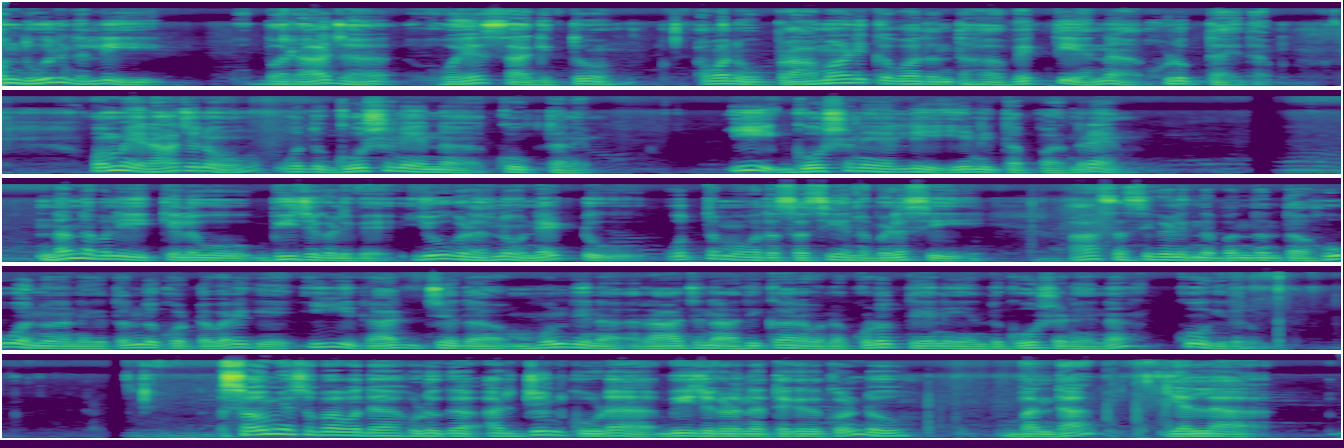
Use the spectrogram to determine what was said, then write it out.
ಒಂದು ಊರಿನಲ್ಲಿ ಒಬ್ಬ ರಾಜ ವಯಸ್ಸಾಗಿತ್ತು. ಅವನು ಪ್ರಾಮಾಣಿಕವಾದಂತಹ ವ್ಯಕ್ತಿಯನ್ನು ಹುಡುಕ್ತಾ ಇದ್ದ. ಒಮ್ಮೆ ರಾಜನು ಒಂದು ಘೋಷಣೆಯನ್ನು ಕೂಗ್ತಾನೆ. ಈ ಘೋಷಣೆಯಲ್ಲಿ ಏನಿತ್ತಪ್ಪ ಅಂದರೆ, ನನ್ನ ಬಳಿ ಕೆಲವು ಬೀಜಗಳಿವೆ. ಇವುಗಳನ್ನು ನೆಟ್ಟು ಉತ್ತಮವಾದ ಸಸಿಯನ್ನು ಬೆಳೆಸಿ, ಆ ಸಸಿಗಳಿಂದ ಬಂದಂಥ ಹೂವನ್ನು ನನಗೆ ತಂದುಕೊಟ್ಟವರಿಗೆ ಈ ರಾಜ್ಯದ ಮುಂದಿನ ರಾಜನ ಅಧಿಕಾರವನ್ನು ಕೊಡುತ್ತೇನೆ ಎಂದು ಘೋಷಣೆಯನ್ನು ಕೂಗಿದರು. ಸೌಮ್ಯ ಸ್ವಭಾವದ ಹುಡುಗ ಅರ್ಜುನ್ ಕೂಡ ಬೀಜಗಳನ್ನು ತೆಗೆದುಕೊಂಡು ಬಂದ. ಎಲ್ಲ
